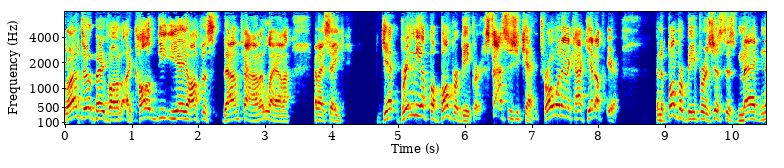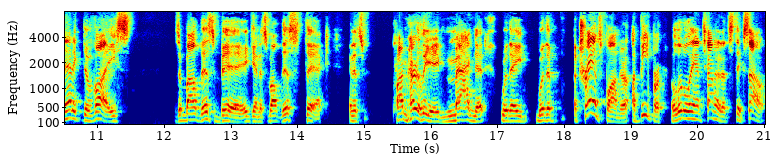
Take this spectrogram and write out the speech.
Run to a payphone. I call the DEA office downtown Atlanta, and I say, "Get, bring me up a bumper beeper as fast as you can. Throw one in a car. Get up here." And the bumper beeper is just this magnetic device. It's about this big and it's about this thick, and it's primarily a magnet with a with a, a transponder, a beeper, a little antenna that sticks out.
